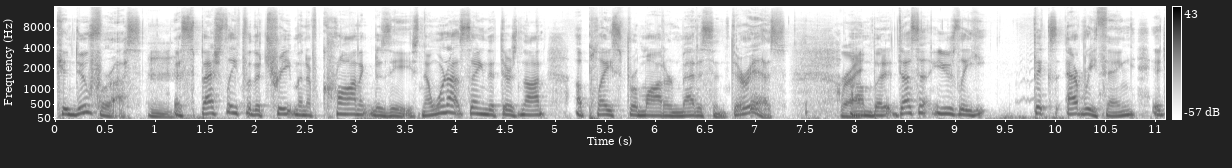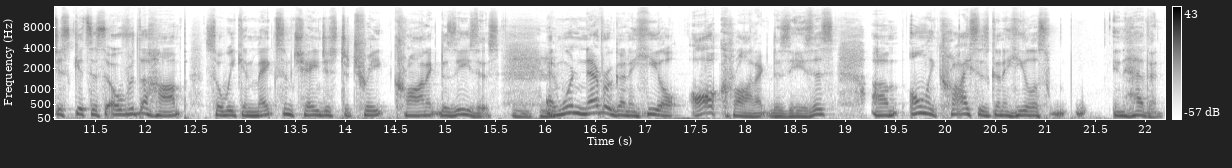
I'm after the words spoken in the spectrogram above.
can do for us, mm. especially for the treatment of chronic disease. Now, we're not saying that there's not a place for modern medicine. There is. Right. Um, but it doesn't usually fix everything. It just gets us over the hump so we can make some changes to treat chronic diseases. Mm-hmm. And we're never going to heal all chronic diseases. Um, only Christ is going to heal us in heaven.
